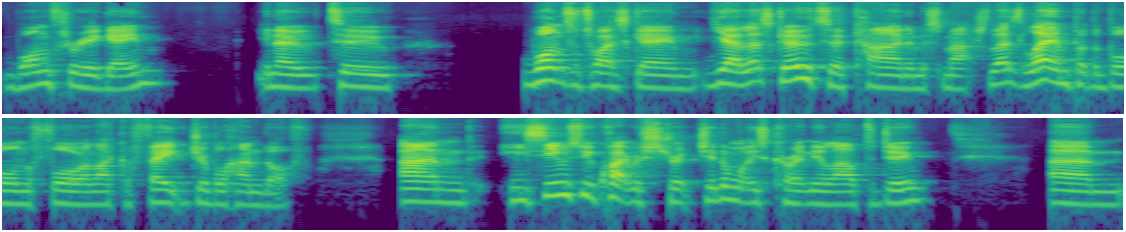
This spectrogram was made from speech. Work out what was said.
one three a game, you know, to once or twice a game. Yeah, let's go to kind of mismatch. Let's let him put the ball on the floor and like a fake dribble handoff. And he seems to be quite restricted in what he's currently allowed to do. Um,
